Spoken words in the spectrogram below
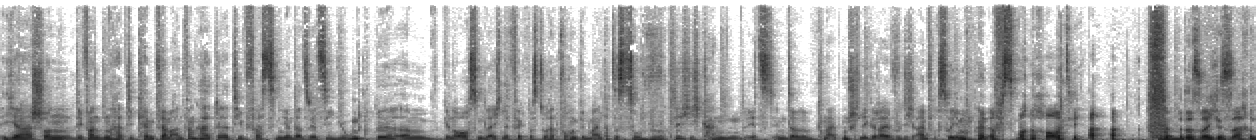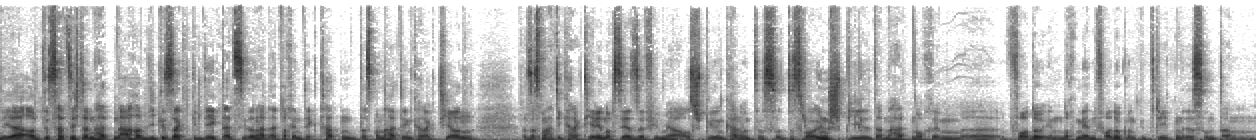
Ja, schon. Die fanden halt die Kämpfe am Anfang halt relativ faszinierend. Also jetzt die Jugendgruppe, ähm, genau aus dem gleichen Effekt, was du halt vorhin gemeint hattest, so wirklich, ich kann jetzt in der Kneipenschlägerei wirklich einfach so jemanden aufs Maul hauen, ja. Mhm. Oder solche Sachen, ja. Und das hat sich dann halt nachher, wie gesagt, gelegt, als sie dann halt einfach entdeckt hatten, dass man halt den Charakteren, also dass man halt die Charaktere noch sehr, sehr viel mehr ausspielen kann und das, das Rollenspiel dann halt noch im äh, Vorder noch mehr in den Vordergrund getreten ist und dann,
